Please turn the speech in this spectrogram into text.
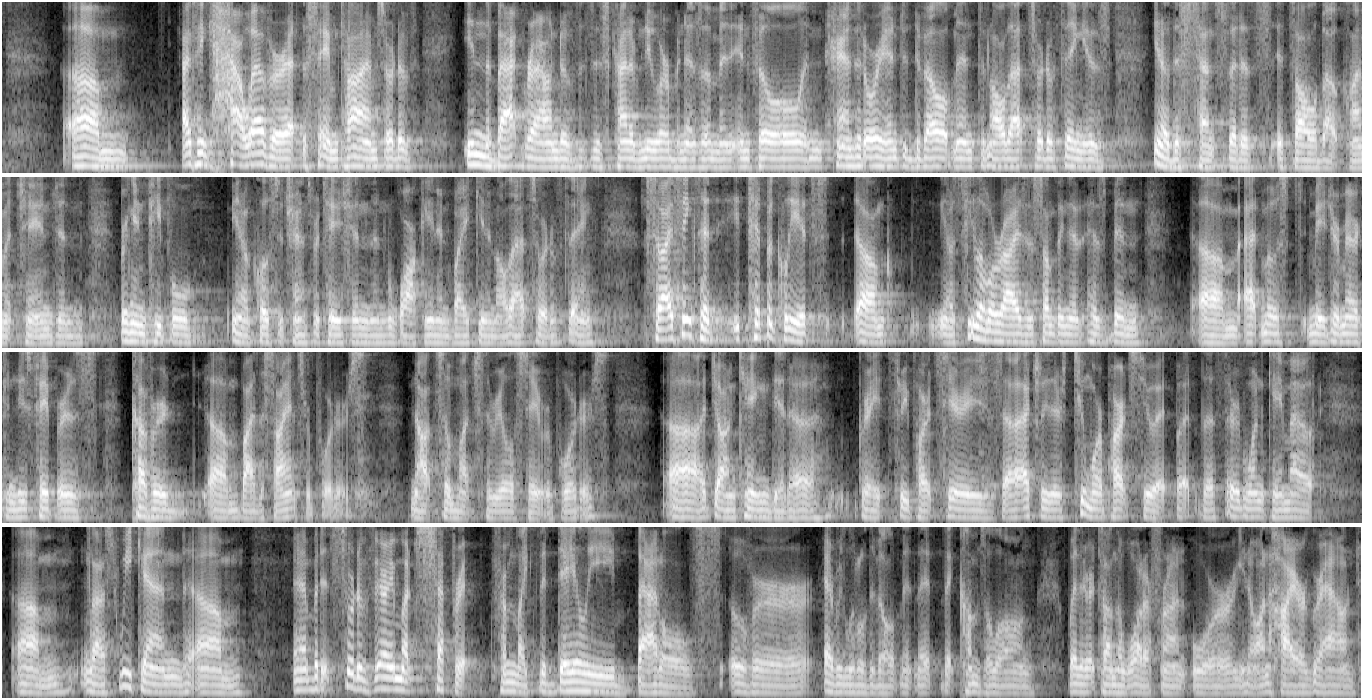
Um, I think, however, at the same time, sort of in the background of this kind of new urbanism and infill and transit oriented development and all that sort of thing is, you know, this sense that it's, it's all about climate change and bringing people you know, close to transportation and walking and biking and all that sort of thing. So I think that it, typically it's, um, you know, sea level rise is something that has been um, at most major American newspapers covered um, by the science reporters, not so much the real estate reporters. Uh, John King did a great three part series. Uh, actually, there's two more parts to it, but the third one came out um, last weekend. And, but it's sort of very much separate from like the daily battles over every little development that, that comes along, whether it's on the waterfront or you know on higher ground.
